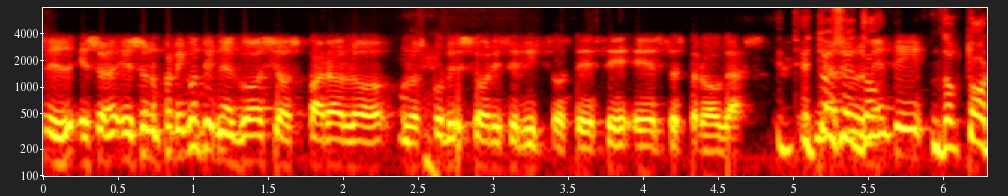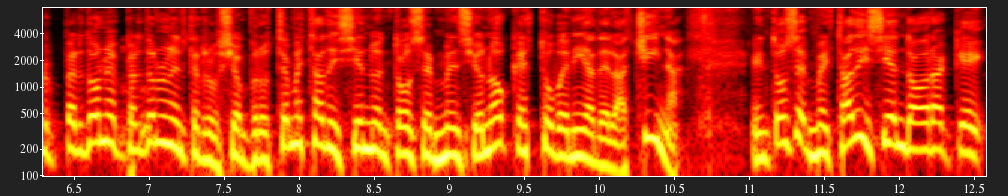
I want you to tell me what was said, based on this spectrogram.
es, una pregunta de negocios para los productores ilícitos de, estas drogas. Entonces, doctor, perdone, perdone una interrupción, pero usted me está diciendo entonces, mencionó que esto venía de la China. Entonces, me está diciendo ahora que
